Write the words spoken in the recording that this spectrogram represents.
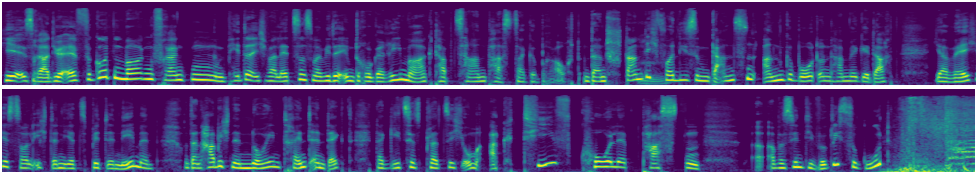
Hier ist Radio F. Guten Morgen, Franken. Peter, ich war letztens mal wieder im Drogeriemarkt, habe Zahnpasta gebraucht. Und dann stand ich mhm. vor diesem ganzen Angebot und habe mir gedacht, ja, welches soll ich denn jetzt bitte nehmen? Und dann habe ich einen neuen Trend entdeckt. Da geht's jetzt plötzlich um Aktivkohlepasten. Aber sind die wirklich so gut?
